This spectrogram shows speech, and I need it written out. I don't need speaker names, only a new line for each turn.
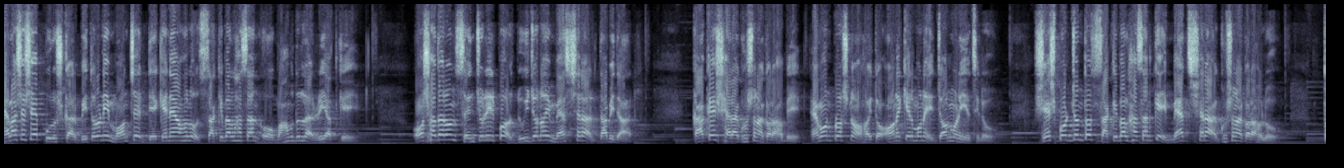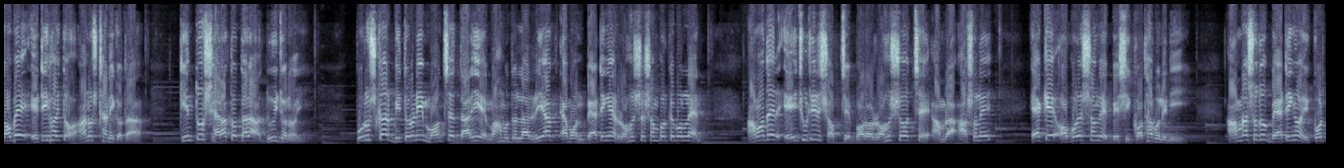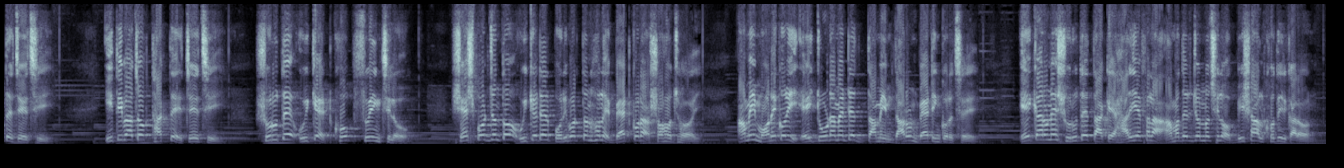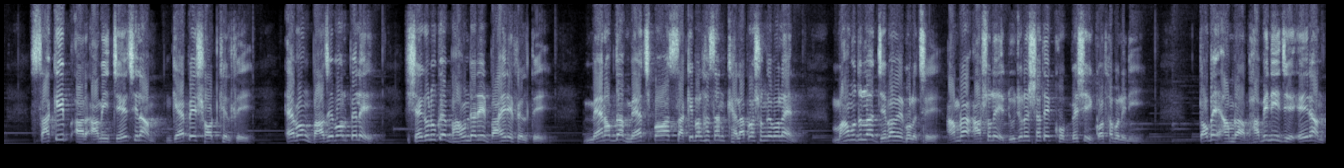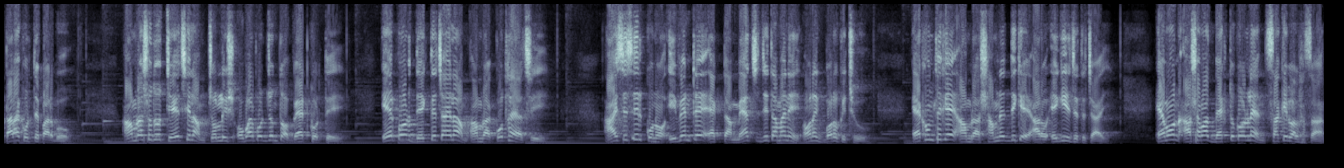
খেলা শেষে পুরস্কার বিতরণী মঞ্চে ডেকে নেওয়া হলো সাকিব আল হাসান ও মাহমুদুল্লাহ রিয়াদকে। অসাধারণ সেঞ্চুরির পর দুইজনই ম্যাচ সেরার দাবিদার। কাকে সেরা ঘোষণা করা হবে? এমন প্রশ্ন হয়তো অনেকের মনে জন্ম নিয়েছিল। শেষ পর্যন্ত সাকিব আল হাসানকে ম্যাচ সেরা ঘোষণা করা হলো। তবে এটি হয়তো আনুষ্ঠানিকতা, কিন্তু সেরা তো তারা দুইজনই। পুরস্কার বিতরণী মঞ্চে দাঁড়িয়ে মাহমুদুল্লাহ রিয়াদ এমন ব্যাটিংয়ের রহস্য সম্পর্কে বললেন, আমাদের এই ছুটির সবচেয়ে বড় রহস্য হচ্ছে আমরা আসলে একে অপরের সঙ্গে বেশি কথা বলিনি। আমরা শুধু ব্যাটিংই করতে চেয়েছি, ইতিবাচক থাকতে চেয়েছি। শুরুতে উইকেট খুব সুইং ছিল। শেষ পর্যন্ত উইকেটের পরিবর্তন হলে ব্যাট করা সহজ হয়। আমি মনে করি এই টুর্নামেন্টে তামিম দারুণ ব্যাটিং করেছে। এই কারণে শুরুতে তাকে হারিয়ে ফেলা আমাদের জন্য ছিল বিশাল ক্ষতির কারণ। সাকিব আর আমি চেয়েছিলাম গ্যাপে শট খেলতে এবং বাজে বল পেলে সেগুলোকে বাউন্ডারির বাইরে ফেলতে। ম্যান অব দ্য ম্যাচ পাওয়া সাকিব আল হাসান খেলা প্রসঙ্গে বলেন, মাহমুদুল্লাহ যেভাবে বলেছে, আমরা আসলে দুজনের সাথে খুব বেশি কথা বলিনি। তবে আমরা ভাবিনি যে এই রান তারা করতে পারব। আমরা শুধু চেয়েছিলাম চল্লিশ ওভার পর্যন্ত ব্যাট করতে। এরপর দেখতে চাইলাম আমরা কোথায় আছি। আইসিসির কোনো ইভেন্টে একটা ম্যাচ জেতা মানে অনেক বড় কিছু। এখন থেকে আমরা সামনের দিকে আরও এগিয়ে যেতে চাই। এমন আশাবাদ ব্যক্ত করলেন সাকিব আল হাসান।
